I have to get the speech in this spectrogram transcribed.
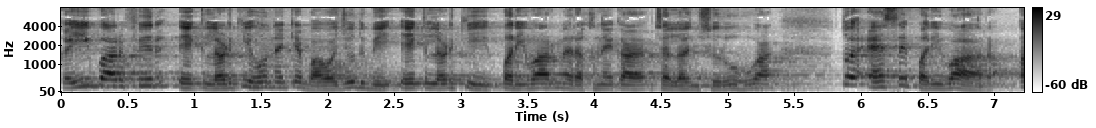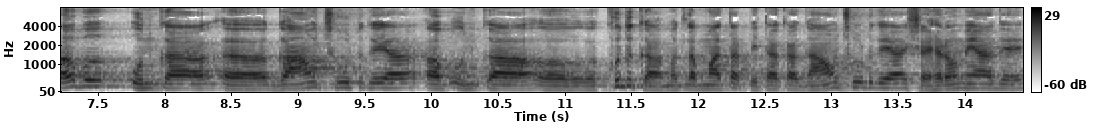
कई बार फिर एक लड़की होने के बावजूद भी एक लड़की परिवार में रखने का चलन शुरू हुआ। तो ऐसे परिवार अब उनका गाँव छूट गया, अब उनका खुद का मतलब माता पिता का गाँव छूट गया, शहरों में आ गए,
